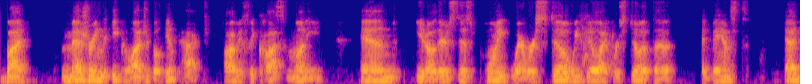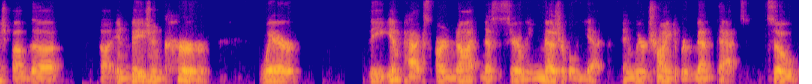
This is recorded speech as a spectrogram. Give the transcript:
but measuring the ecological impact obviously costs money. And, you know, there's this point where we're still, we feel like we're still at the advanced edge of the uh, invasion curve where the impacts are not necessarily measurable yet. And we're trying to prevent that. So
